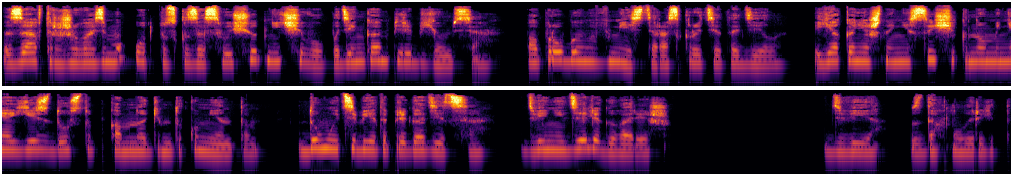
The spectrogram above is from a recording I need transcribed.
«Завтра же возьму отпуск за свой счет, ничего, по деньгам перебьемся. Попробуем вместе раскрыть это дело. Я, конечно, не сыщик, но у меня есть доступ ко многим документам. Думаю, тебе это пригодится. Две недели, говоришь?» «Две», — вздохнул Рид.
